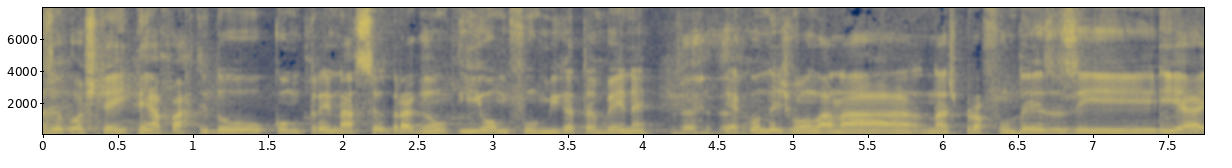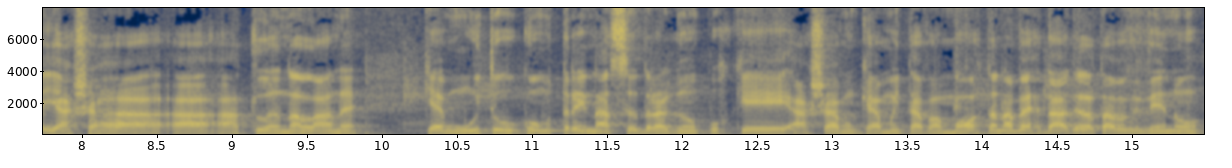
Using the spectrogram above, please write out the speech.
Mas eu gostei. Tem a parte do Como Treinar Seu Dragão e Homem-Formiga também, né? Verdade. Que é quando eles vão lá na- nas profundezas e, e aí acha a, a, a Atlana lá, né? Que é muito como treinar seu dragão, porque achavam que a mãe estava morta, na verdade ela estava vivendo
